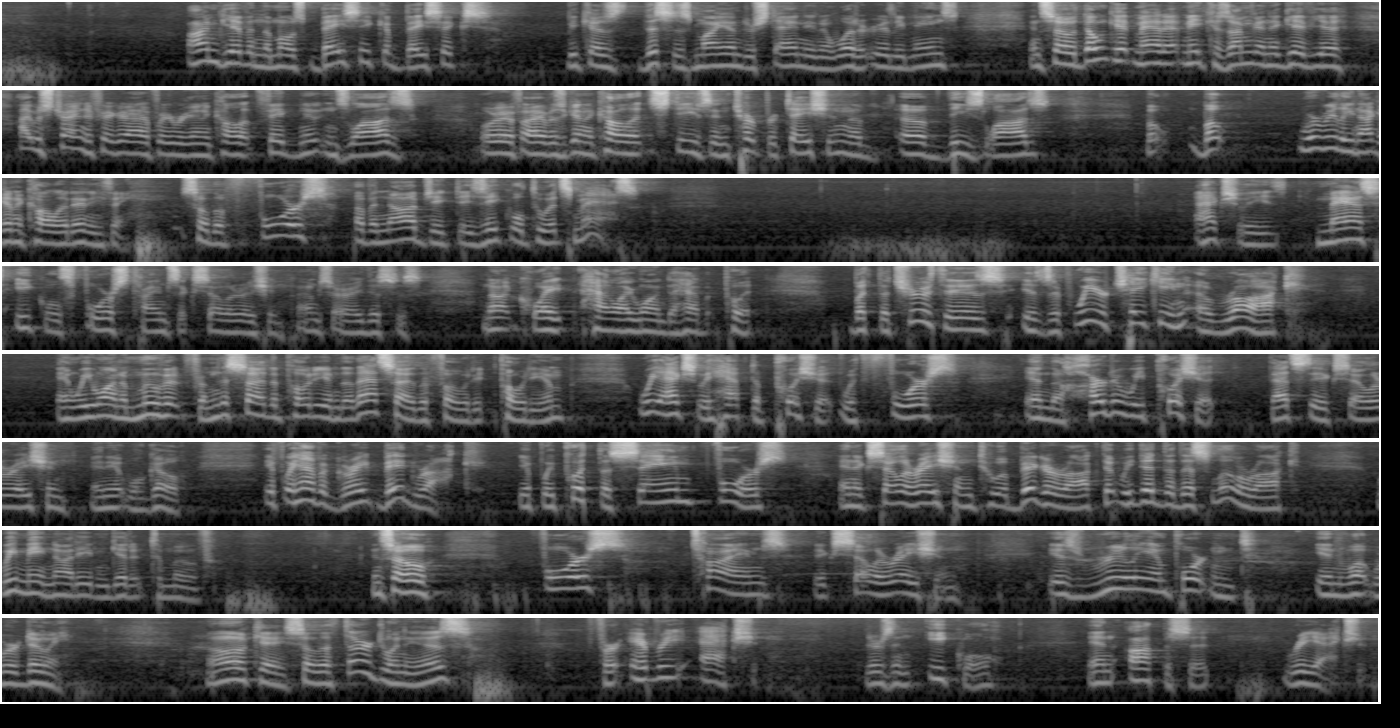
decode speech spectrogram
I'm given the most basic of basics because this is my understanding of what it really means. And so don't get mad at me because I'm going to give you. I was trying to figure out if we were going to call it Fig Newton's laws or if I was going to call it Steve's interpretation of, of these laws. But, but we're really not going to call it anything. So the force of an object is equal to its mass. Actually, mass equals force times acceleration. I'm sorry, this is not quite how I wanted to have it put. But the truth is, is if we are taking a rock and we want to move it from this side of the podium to that side of the podium, we actually have to push it with force. And the harder we push it, that's the acceleration, and it will go. If we have a great big rock, if we put the same force and acceleration to a bigger rock that we did to this little rock, we may not even get it to move. And so, force times acceleration is really important in what we're doing. Okay, so the third one is for every action, there's an equal and opposite reaction.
